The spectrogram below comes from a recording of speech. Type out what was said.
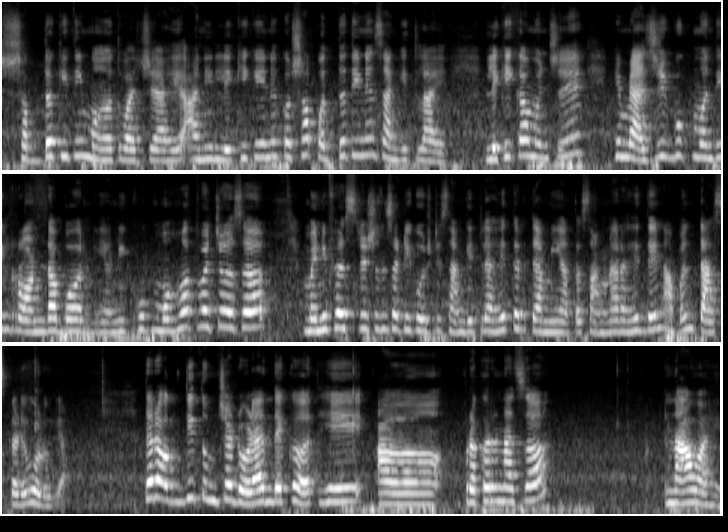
शब्द किती महत्त्वाचे आहे आणि लेखिकेने कशा पद्धतीने सांगितलं आहे? लेखिका म्हणजे हे मॅजिक बुकमधील रॉन्डा बर्न यांनी खूप महत्त्वाचं असं मॅनिफेस्टेशनसाठी गोष्टी सांगितल्या आहेत तर त्या मी आता सांगणार आहे. देन आपण त्याचकडे वळूया. तर अगदी तुमच्या डोळ्यांदेखत हे प्रकरणाचं नाव आहे.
